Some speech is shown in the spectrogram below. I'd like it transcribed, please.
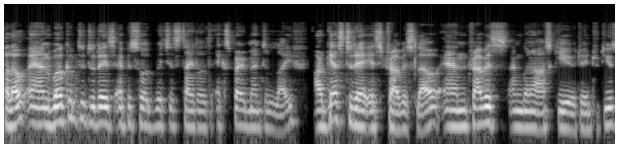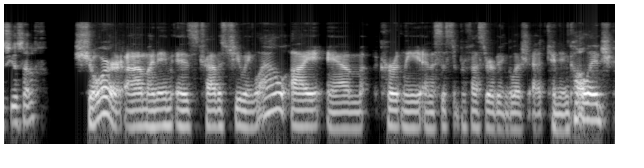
Hello, and welcome to today's episode, which is titled Experimental Life. Our guest today is Travis Lau. And Travis, I'm going to ask you to introduce yourself. Sure. Uh, my name is Travis Chi Wing Lau. I am currently an assistant professor of English at Kenyon College.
